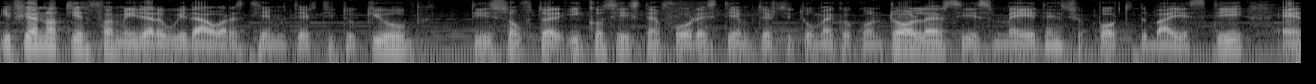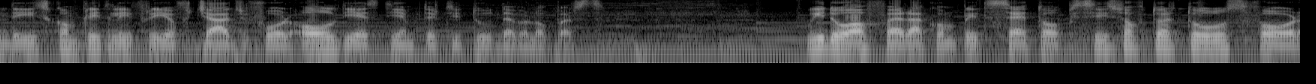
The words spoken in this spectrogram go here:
If you are not yet familiar with our STM32Cube, the software ecosystem for STM32 microcontrollers is made and supported by ST and is completely free of charge for all the STM32 developers. We do offer a complete set of C software tools for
